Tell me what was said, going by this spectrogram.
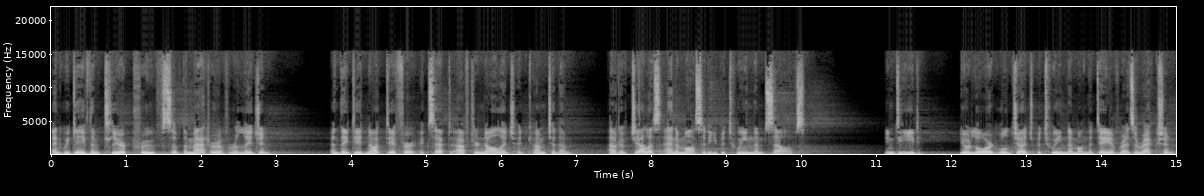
And we gave them clear proofs of the matter of religion, and they did not differ except after knowledge had come to them, out of jealous animosity between themselves. Indeed, your Lord will judge between them on the day of resurrection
